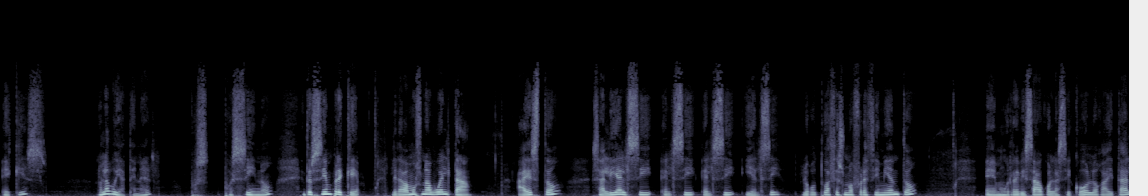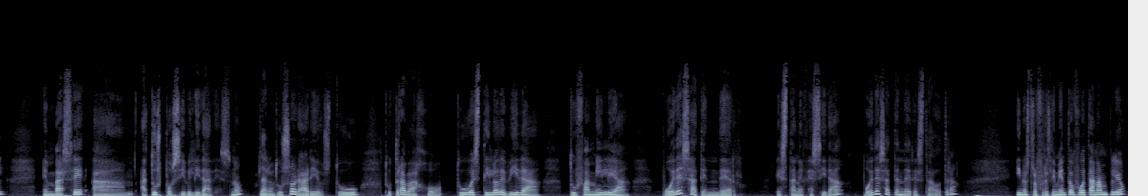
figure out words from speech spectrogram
X? ¿No la voy a tener? Pues, pues sí, ¿no? Entonces siempre que le dábamos una vuelta a esto, salía el sí, el sí, el sí y el sí. Luego tú haces un ofrecimiento eh, muy revisado con la psicóloga y tal, en base a, a tus posibilidades, ¿no? Claro. Tus horarios, tu, tu trabajo, tu estilo de vida, tu familia. ¿Puedes atender esta necesidad? ¿Puedes atender esta otra? Y nuestro ofrecimiento fue tan amplio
